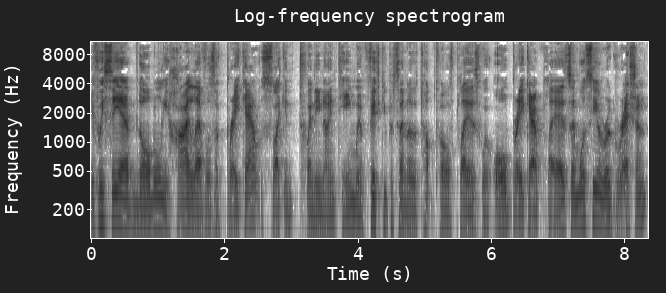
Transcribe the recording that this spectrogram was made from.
If we see abnormally high levels of breakouts, like in 2019 when 50% of the top 12 players were all breakout players, then we'll see a regression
